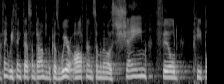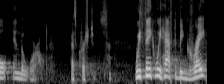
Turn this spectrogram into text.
I think we think that sometimes because we are often some of the most shame filled people in the world as Christians. We think we have to be great,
